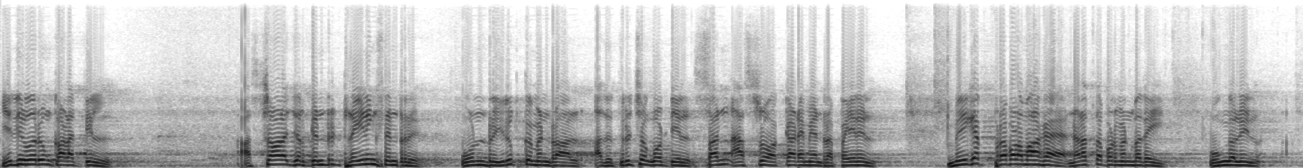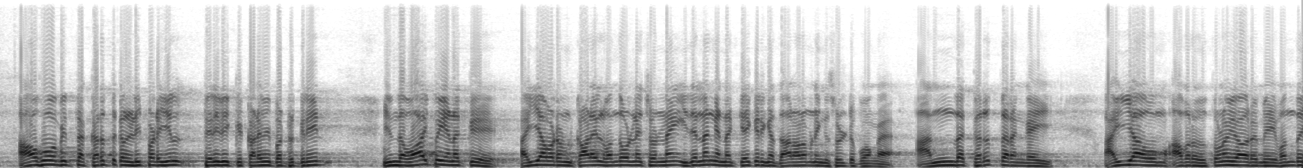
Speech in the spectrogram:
எதிர்வரும் காலத்தில் அஸ்ட்ராலஜர்க்கென்று ட்ரைனிங் சென்று ஒன்று இருக்கும் என்றால் அது திருச்செங்கோட்டில் சன் அஸ்ட்ரோ அகாடமி என்ற பெயரில் மிக பிரபலமாக நடத்தப்படும் என்பதை உங்களின் ஆகோமித்த கருத்துக்கள் அடிப்படையில் தெரிவிக்க கடமைப்பட்டிருக்கிறேன். இந்த வாய்ப்பை எனக்கு ஐயாவுடன் காலையில் வந்த உடனே சொன்னேன். இது என்னங்க என்ன கேட்குறீங்க தாராளமாக நீங்கள் சொல்லிட்டு போங்க. அந்த கருத்தரங்கை ஐயாவும் அவரது துணையாருமே வந்து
